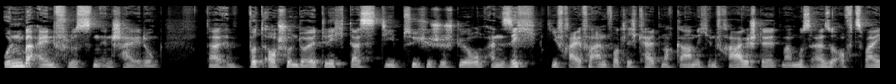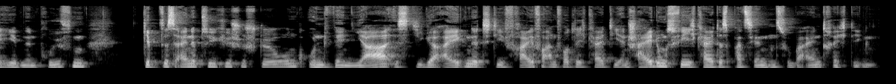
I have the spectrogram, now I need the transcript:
unbeeinflussten Entscheidung. Da wird auch schon deutlich, dass die psychische Störung an sich die Freiverantwortlichkeit noch gar nicht in Frage stellt. Man muss also auf zwei Ebenen prüfen. Gibt es eine psychische Störung? Und wenn ja, ist die geeignet, die Freiverantwortlichkeit, die Entscheidungsfähigkeit des Patienten zu beeinträchtigen?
